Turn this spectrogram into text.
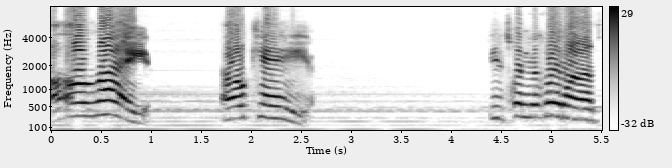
Alright! Okay. Please turn the light on.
